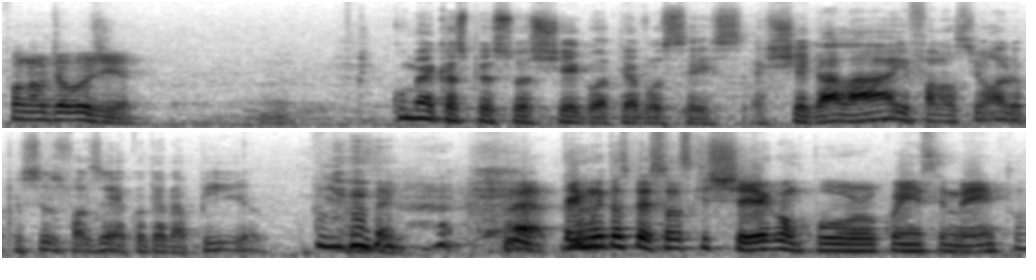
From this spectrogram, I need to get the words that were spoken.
fonoaudiologia. Como é que as pessoas chegam até vocês? É chegar lá e falar assim, olha, eu preciso fazer ecoterapia? é, tem muitas pessoas que chegam por conhecimento,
